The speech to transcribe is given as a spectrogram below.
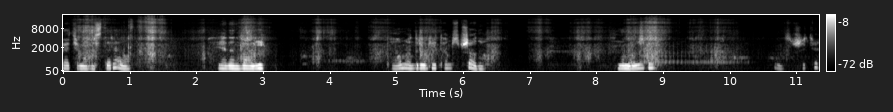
Słuchajcie, mamy stereo. Jeden wali tam, a drugi tam z przodu. Na mróżgu. O, słyszycie?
